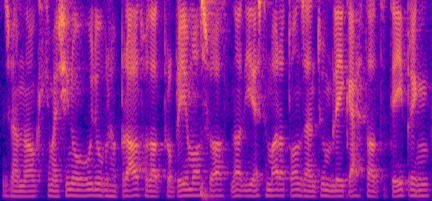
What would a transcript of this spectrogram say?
Dus we hebben daar ook met Gino goed over gepraat wat dat probleem was na die eerste marathons. En toen bleek echt dat de tapering...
